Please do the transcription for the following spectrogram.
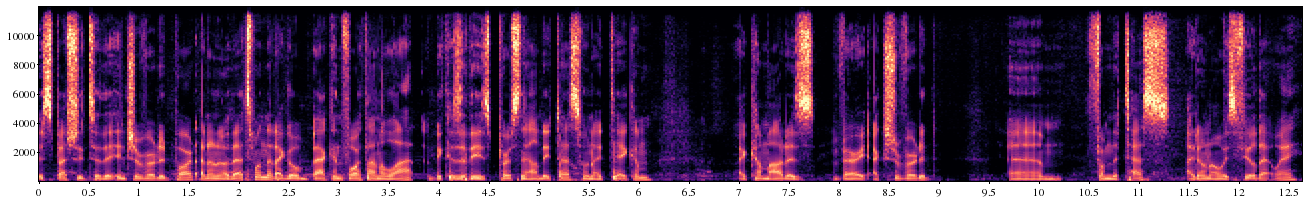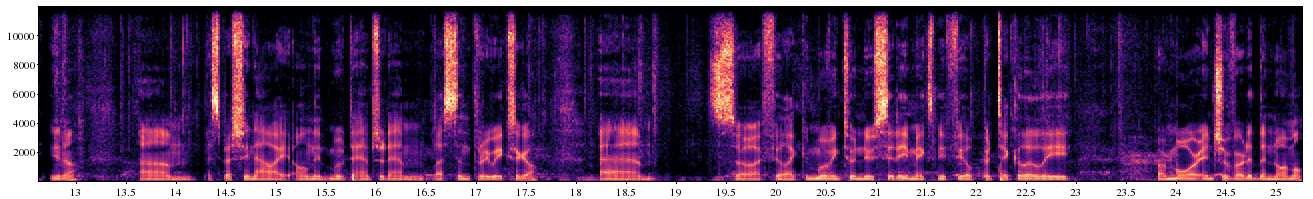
especially to the introverted part. I don't know. That's one that I go back and forth on a lot because of these personality tests. When I take them, I come out as very extroverted. Um, from the tests, I don't always feel that way, you know. Um, especially now, I only moved to Amsterdam less than three weeks ago. Um, so I feel like moving to a new city makes me feel particularly or more introverted than normal,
